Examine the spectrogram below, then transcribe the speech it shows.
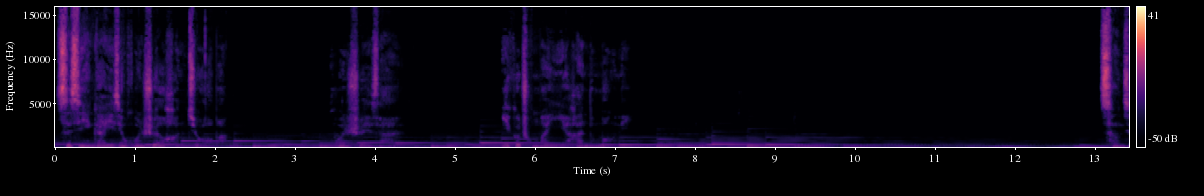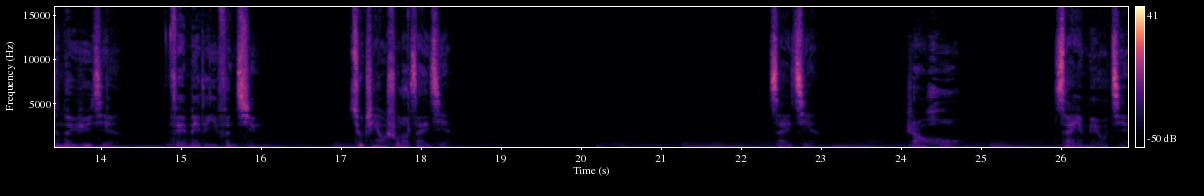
自己应该已经昏睡了很久了吧？昏睡在一个充满遗憾的梦里，曾经的遇见，肥美的一份情，就这样说了再见，再见，然后再也没有见。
